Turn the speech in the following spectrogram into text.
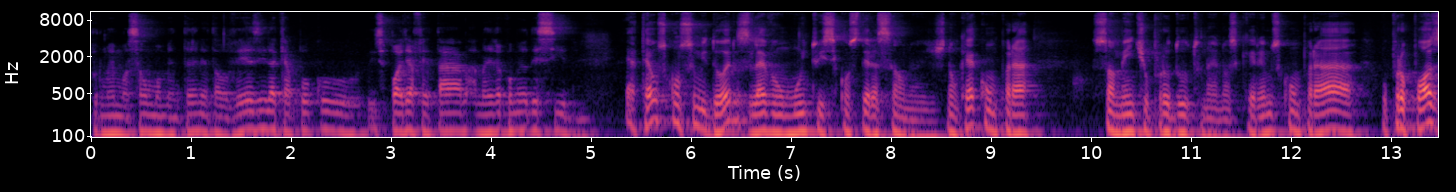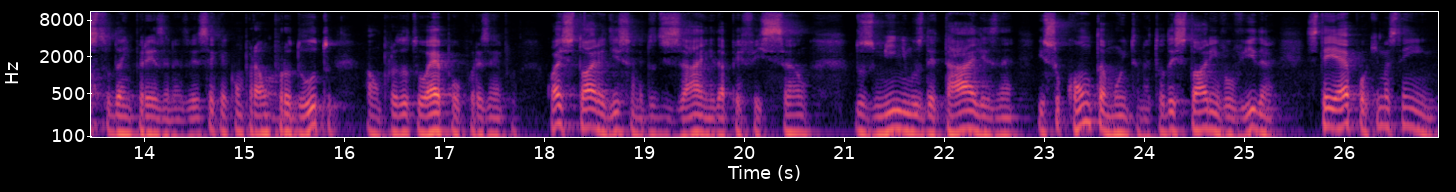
por uma emoção momentânea talvez e daqui a pouco isso pode afetar a maneira como eu decido. É, até os consumidores levam muito isso em consideração. Né? A gente não quer comprar somente o produto, né? Nós queremos comprar o propósito da empresa, né? Às vezes você quer comprar um produto, ah, um produto Apple, por exemplo. Qual a história disso, né? do design, da perfeição, dos mínimos detalhes, né? Isso conta muito, né? Toda a história envolvida. Né? Tem Apple aqui, mas tem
